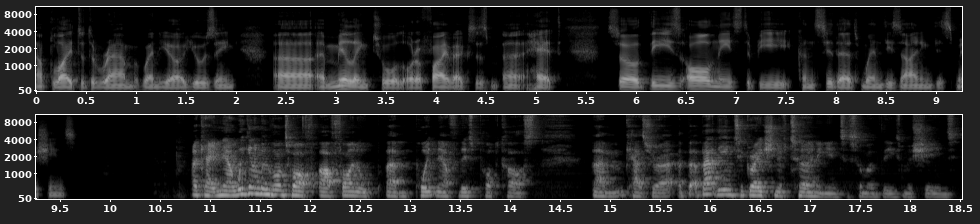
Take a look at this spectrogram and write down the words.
uh, applied to the ram when you are using a milling tool or a five axis head so these all needs to be considered when designing these machines Okay, now we're going to move on to our, our final um, point now for this podcast, um, Kasra, about the integration of turning into some of these machines.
